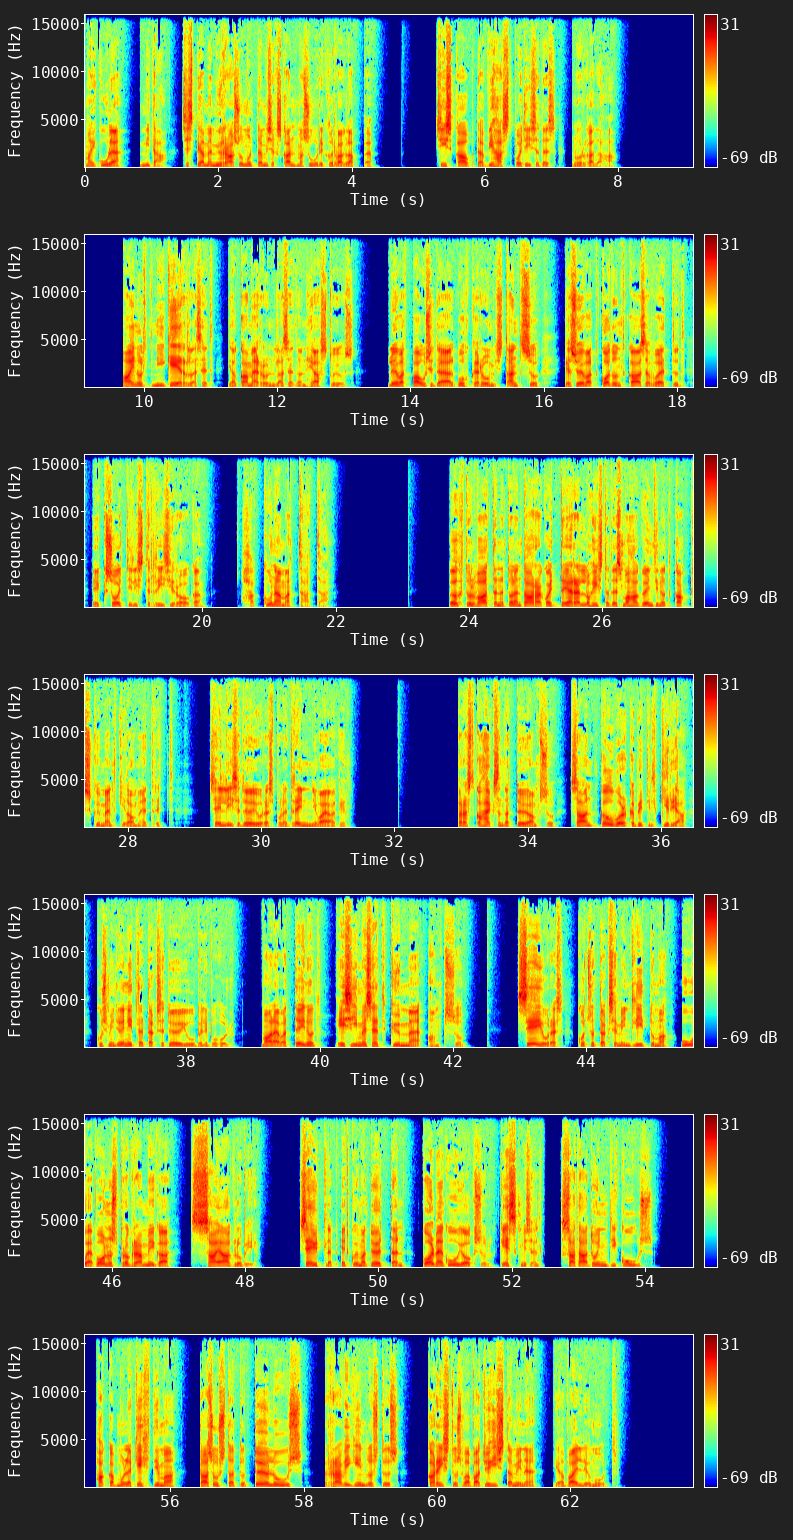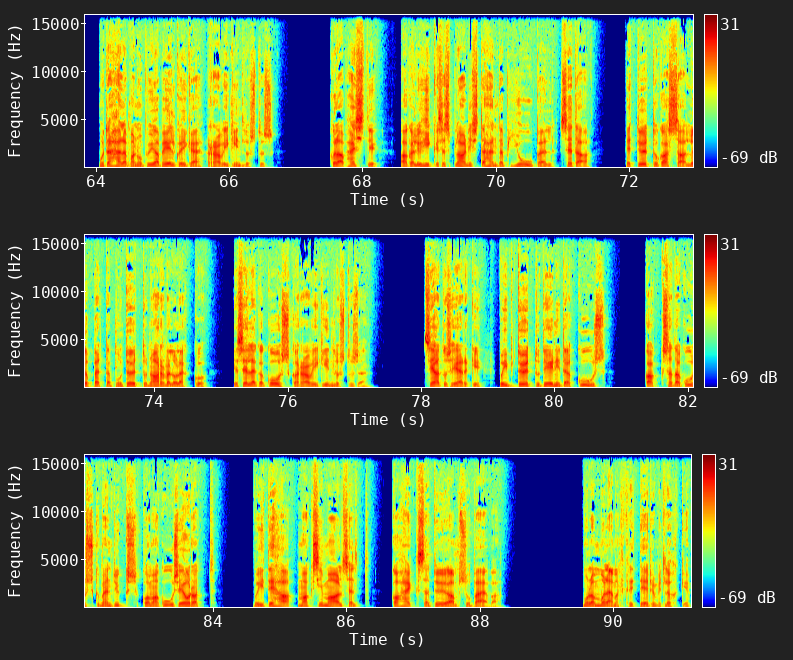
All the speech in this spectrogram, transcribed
ma ei kuule, mida, sest peame müra summutamiseks kandma suuri kõrvaklappe. siis kaob ta vihast podisedes nurga taha. ainult nigeerlased ja kamerunlased on heas tujus, löövad pauside ajal puhkeruumis tantsu ja söövad kodunt kaasa võetud eksootilist riisirooga. Hakuna Matata õhtul vaatan, et olen taarakotte järel lohistades maha kõndinud kakskümmend kilomeetrit. sellise töö juures pole trenni vajagi. pärast kaheksandat tööampsu saan Go Workabitilt kirja, kus mind õnnitletakse tööjuubeli puhul. ma olevat teinud esimesed kümme ampsu. seejuures kutsutakse mind liituma uue boonusprogrammiga saja klubi. see ütleb, et kui ma töötan kolme kuu jooksul keskmiselt sada tundi kuus, hakkab mulle kehtima tasustatud tööluus, ravikindlustus, karistusvaba tühistamine ja palju muud. mu tähelepanu püüab eelkõige ravikindlustus. kõlab hästi, aga lühikeses plaanis tähendab juubel seda, et Töötukassa lõpetab mu töötuna arveloleku ja sellega koos ka ravikindlustuse. seaduse järgi võib töötu teenida kuus kakssada kuuskümmend üks koma kuus eurot või teha maksimaalselt kaheksa tööampsupäeva. mul on mõlemad kriteeriumid lõhki.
